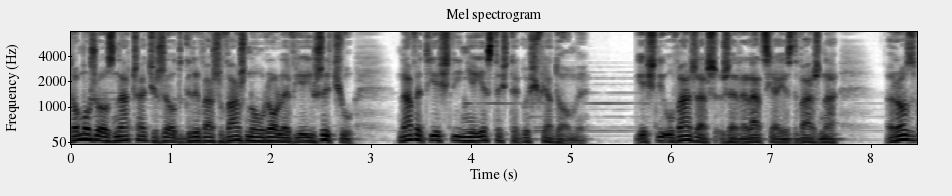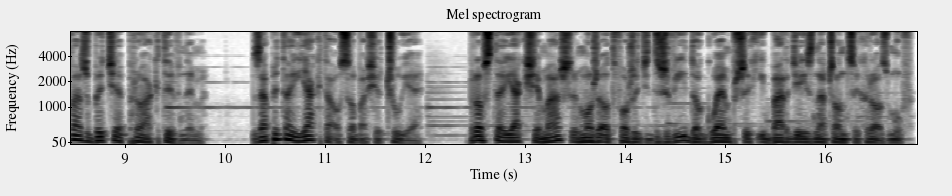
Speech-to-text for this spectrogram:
To może oznaczać, że odgrywasz ważną rolę w jej życiu, nawet jeśli nie jesteś tego świadomy. Jeśli uważasz, że relacja jest ważna, rozważ bycie proaktywnym. Zapytaj, jak ta osoba się czuje. Proste jak się masz może otworzyć drzwi do głębszych i bardziej znaczących rozmów.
